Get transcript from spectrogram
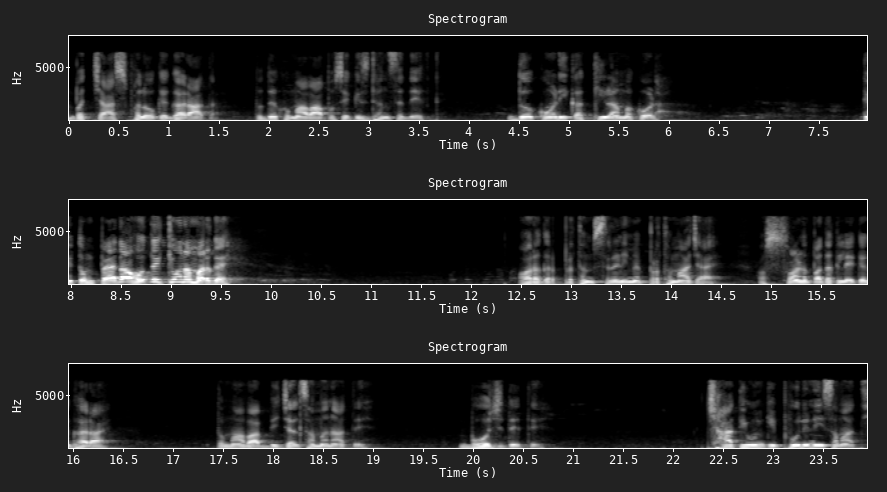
बच्चा असफल होकर घर आता है तो देखो माँ बाप उसे किस ढंग से देखते दो कोड़ी का कीड़ा मकोड़ा। कि तुम पैदा होते क्यों ना मर गए? और अगर प्रथम श्रेणी में प्रथम आ जाए और स्वर्ण पदक लेके घर आए तो माँ बाप भी जलसा मनाते, भोज देते। छाती उनकी फूली नहीं समाती।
